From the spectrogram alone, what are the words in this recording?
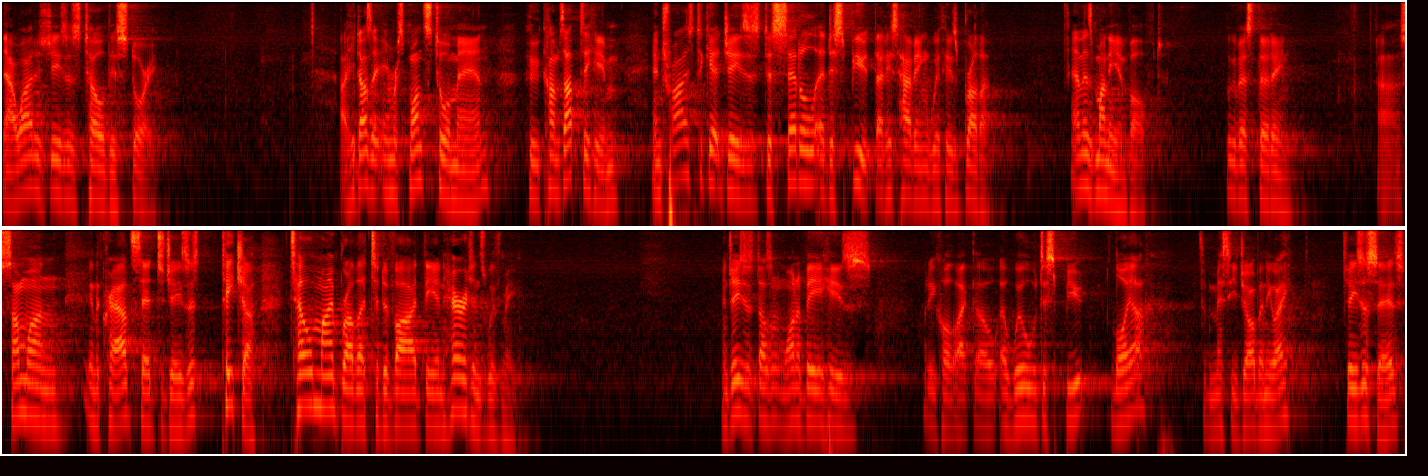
Now, why does Jesus tell this story? Uh, he does it in response to a man who comes up to him and tries to get Jesus to settle a dispute that he's having with his brother. And there's money involved. Look at verse 13. Uh, someone in the crowd said to Jesus, Teacher, tell my brother to divide the inheritance with me. And Jesus doesn't want to be his, what do you call it, like a, a will dispute lawyer. It's a messy job anyway. Jesus says,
